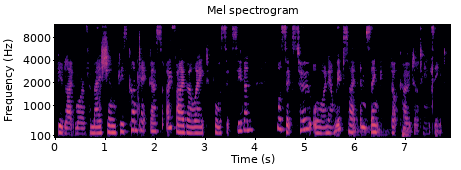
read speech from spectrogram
If you'd like more information, please contact us 0508 467 462 or on our website insync.co.nz.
